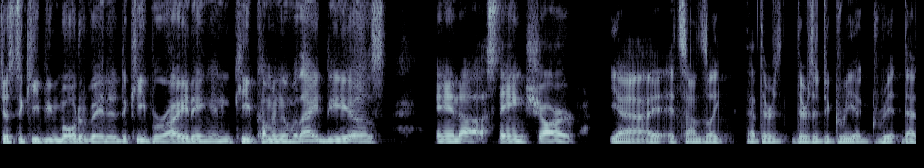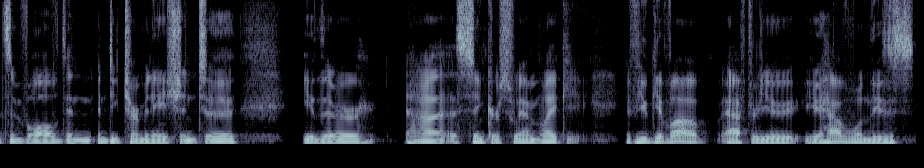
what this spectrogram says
just to keep you motivated to keep writing and keep coming up with ideas and uh staying sharp. Yeah, it sounds like that there's there's a degree of grit that's involved in, in determination to either uh, sink or swim. Like if you give up after you you have one of these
